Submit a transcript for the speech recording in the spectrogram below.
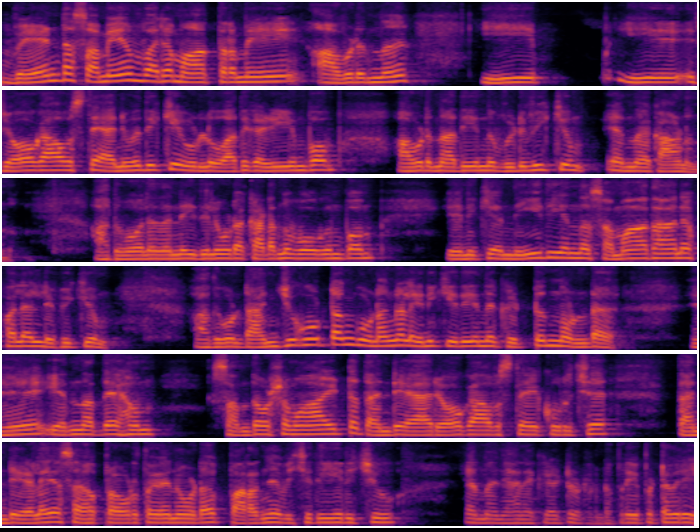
വേണ്ട സമയം വരെ മാത്രമേ അവിടുന്ന് ഈ ഈ രോഗാവസ്ഥ അനുവദിക്കുകയുള്ളൂ. അത് കഴിയുമ്പം അവിടുന്ന് അതിൽ നിന്ന് വിടുവിക്കും എന്ന് കാണുന്നു. അതുപോലെ തന്നെ ഇതിലൂടെ കടന്നു പോകുമ്പം എനിക്ക് നീതി എന്ന സമാധാന ഫലം ലഭിക്കും. അതുകൊണ്ട് അഞ്ചു കൂട്ടം ഗുണങ്ങൾ എനിക്ക് ഇതിൽ നിന്ന് കിട്ടുന്നുണ്ട്. എന്ന് അദ്ദേഹം സന്തോഷമായിട്ട് തന്റെ ആ രോഗാവസ്ഥയെക്കുറിച്ച് തന്റെ ഇളയ സഹപ്രവർത്തകനോട് പറഞ്ഞ് വിശദീകരിച്ചു എന്ന് ഞാൻ കേട്ടിട്ടുണ്ട്. പ്രിയപ്പെട്ടവരെ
